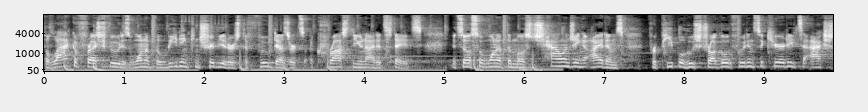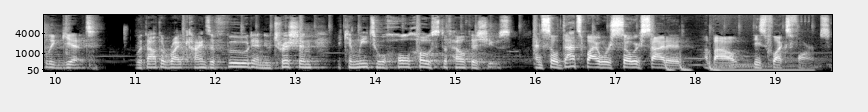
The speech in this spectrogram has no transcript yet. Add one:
the lack of fresh food is one of the leading contributors to food deserts across the United States. It's also one of the most challenging items for people who struggle with food insecurity to actually get. Without the right kinds of food and nutrition, it can lead to a whole host of health issues. And so that's why we're so excited about these flex farms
